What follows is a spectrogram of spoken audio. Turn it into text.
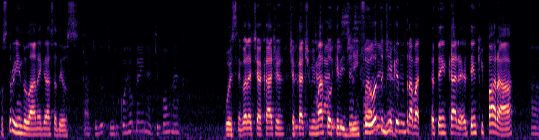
construindo lá, né? Graças a Deus. Tá tudo, tudo correu bem, né? Que bom, né, cara? Pô, esse negócio da tia Kátia, tia Foi- Kátia me caralho, matou aquele isso é dia, hein? Foi foda, outro hein, dia né? que eu não trabalho. Eu tenho, cara, eu tenho que parar Ah,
